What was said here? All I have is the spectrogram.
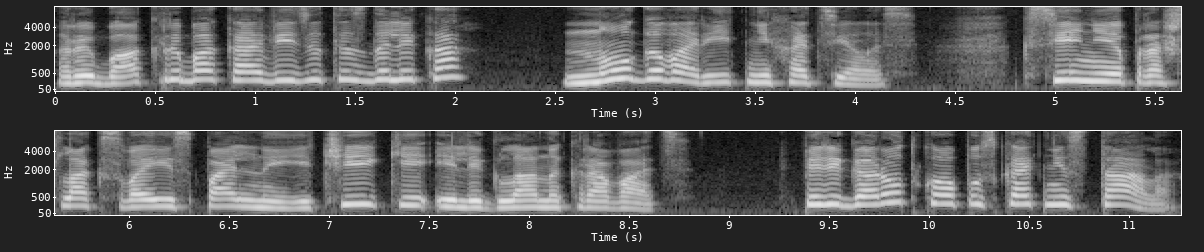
Рыбак рыбака видит издалека? Но говорить не хотелось. Ксения прошла к своей спальной ячейке и легла на кровать. Перегородку опускать не стала.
